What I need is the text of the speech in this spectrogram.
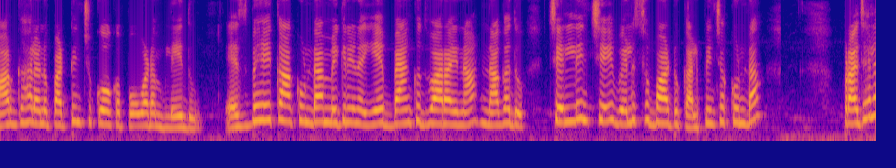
మార్గాలను పట్టించుకోకపోవడం లేదు. ఎస్బీఐ కాకుండా మిగిలిన ఏ బ్యాంకు ద్వారా అయినా నగదు చెల్లించే వెలుసుబాటు కల్పించకుండా ప్రజల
